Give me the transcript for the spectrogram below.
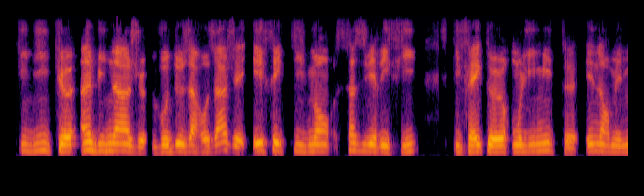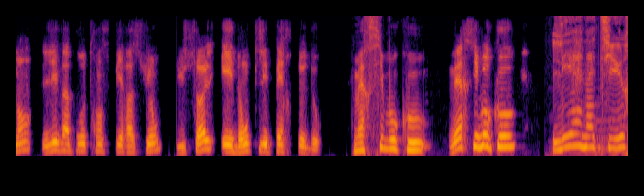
qui dit qu'un binage vaut deux arrosages et effectivement, ça se vérifie, ce qui fait qu'on limite énormément l'évapotranspiration du sol et donc les pertes d'eau. Merci beaucoup. Merci beaucoup. Léa Nature,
